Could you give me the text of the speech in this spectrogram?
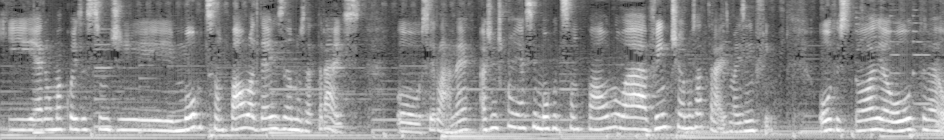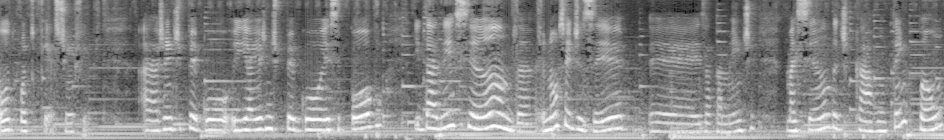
que era uma coisa assim de Morro de São Paulo há 10 anos atrás ou sei lá, né? A gente conhece Morro de São Paulo há 20 anos atrás, mas enfim, outra história, outra, outro podcast, enfim. A gente pegou, e aí a gente pegou esse povo e dali você anda, eu não sei dizer é, exatamente, mas você anda de carro um tempão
